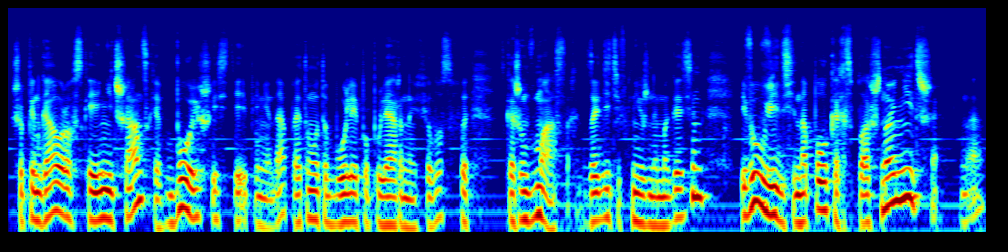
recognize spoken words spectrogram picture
Шопенгауровская и Ницшанская в большей степени, да, поэтому это более популярные философы, скажем, в массах. Зайдите в книжный магазин, и вы увидите на полках сплошной Ницше, да,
